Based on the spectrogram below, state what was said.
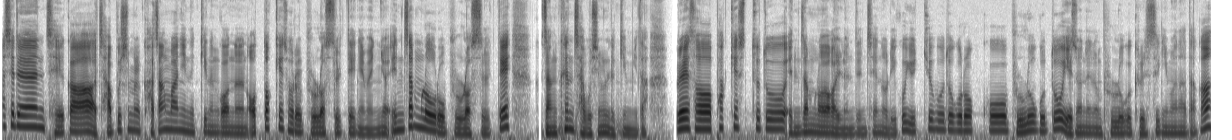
사실은 제가 자부심을 가장 많이 느끼는 거는 어떻게 저를 불렀을 때냐면요. 엔잡러로 불렀을 때 가장 큰 자부심을 느낍니다. 그래서 팟캐스트도 엔잡러와 관련된 채널이고 유튜브도 그렇고 블로그도 예전에는 블로그 글쓰기만 하다가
